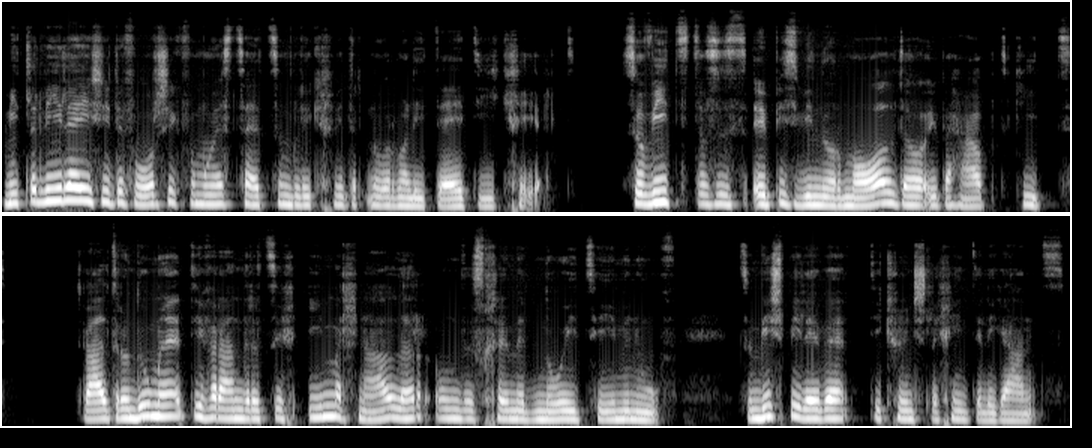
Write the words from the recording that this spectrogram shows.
Mittlerweile ist in der Forschung vom USZ zum Glück wieder die Normalität eingekehrt. So weit, dass es etwas wie normal da überhaupt gibt. Die Welt rundherum die verändert sich immer schneller und es kommen neue Themen auf. Zum Beispiel eben die künstliche Intelligenz.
